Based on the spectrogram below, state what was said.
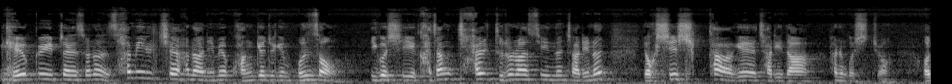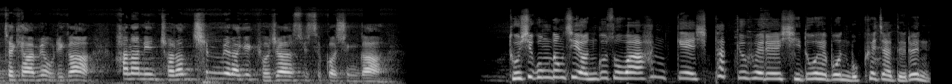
개혁교회 입장에서는 삼위일체 하나님의 관계적인 본성 이것이 가장 잘 드러날 수 있는 자리는 역시 식탁의 자리다 하는 것이죠. 어떻게 하면 우리가 하나님처럼 친밀하게 교제할 수 있을 것인가 도시공동체 연구소와 함께 식탁교회를 시도해본 목회자들은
